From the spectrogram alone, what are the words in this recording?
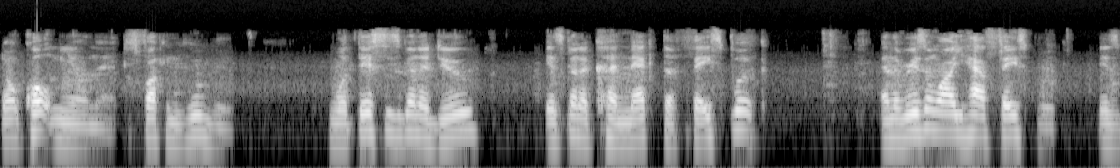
Don't quote me on that. Just fucking Google. What this is gonna do, it's gonna connect the Facebook And the reason why you have Facebook is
